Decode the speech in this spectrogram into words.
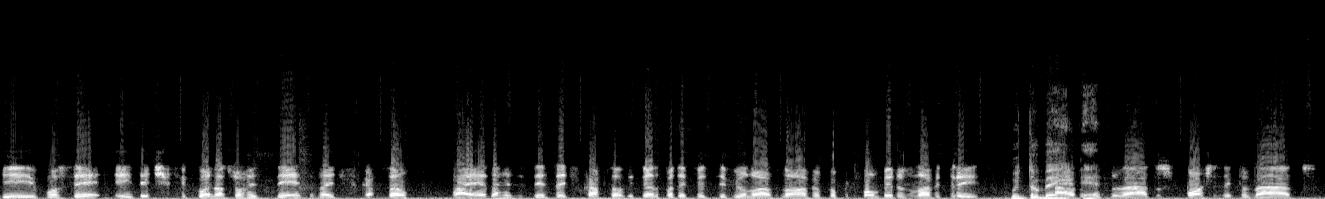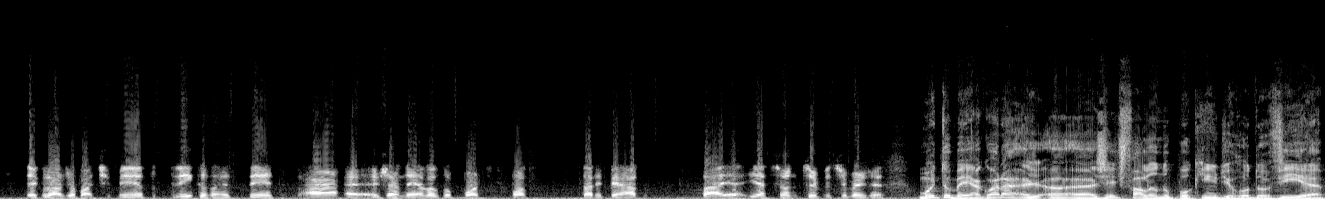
que você identificou na sua residência, na edificação, saia da residência da edificação ligando para a Defesa Civil 99 e o Corpo de Bombeiros 93. Muito bem. Árvores é... inclinados, postes inclinados, degrau de abatimento, trincas na residência, ar, é, janelas ou portas que possam estar emperradas, saia e acione o serviço de emergência. Muito bem, agora a, a gente falando um pouquinho de rodovia,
